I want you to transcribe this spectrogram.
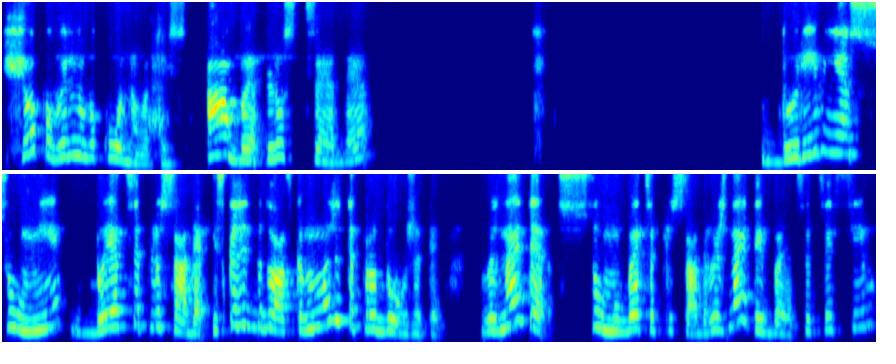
що повинно виконуватись? АБ плюс СД дорівнює сумі БЦ плюс АД. І скажіть, будь ласка, ви можете продовжити? Ви знаєте суму БЦ плюс АД? Ви ж знаєте і БЦ це 7,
